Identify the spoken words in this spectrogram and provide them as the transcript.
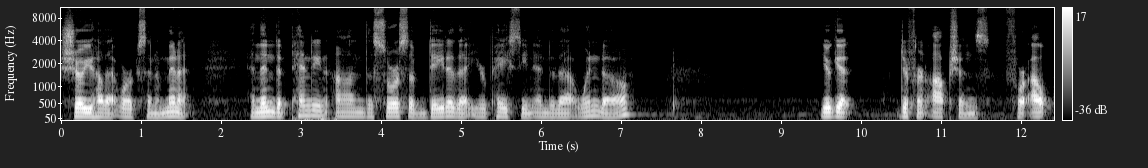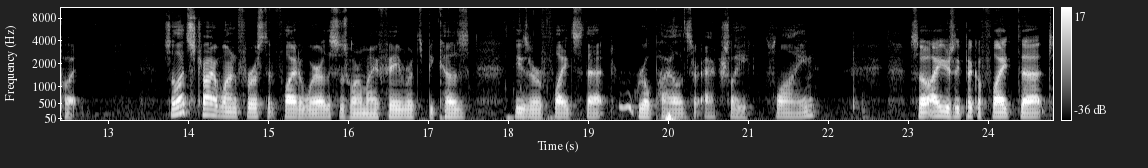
show you how that works in a minute. And then depending on the source of data that you're pasting into that window, you'll get different options for output. So let's try one first at FlightAware. This is one of my favorites because these are flights that real pilots are actually flying. So I usually pick a flight that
